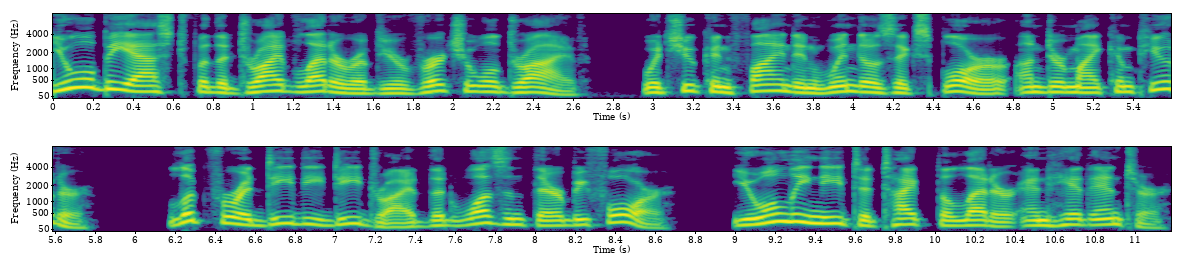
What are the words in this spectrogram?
You will be asked for the drive letter of your virtual drive, which you can find in Windows Explorer under My Computer. Look for a DVD drive that wasn't there before. You only need to type the letter and hit Enter.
